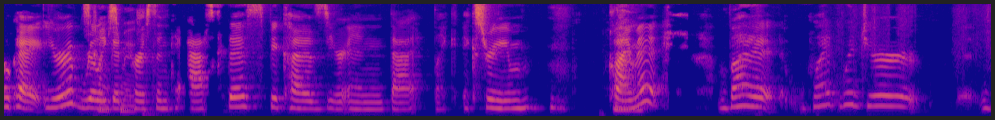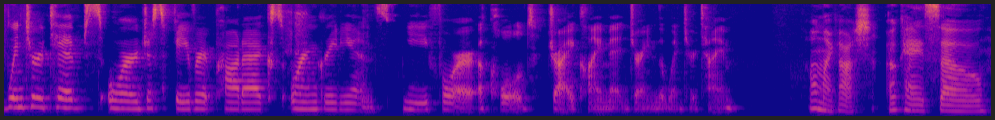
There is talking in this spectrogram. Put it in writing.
Okay, you're a really good smooth. person to ask this because you're in that like extreme uh-huh. climate. But what would your winter tips or just favorite products or ingredients be for a cold, dry climate during the winter time? Oh my gosh. Okay, so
